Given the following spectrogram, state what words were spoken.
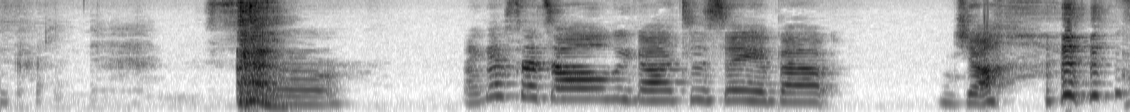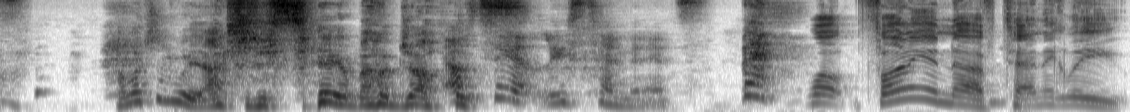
Okay. So I guess that's all we got to say about Jaws. How much did we actually say about Jaws? I would say at least ten minutes. Well, funny enough, technically,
